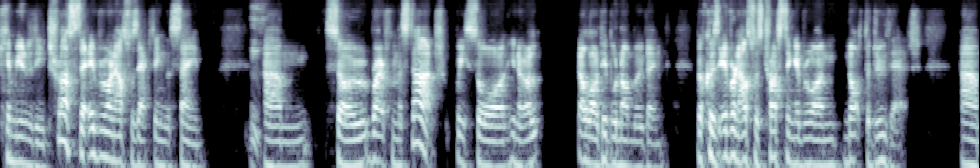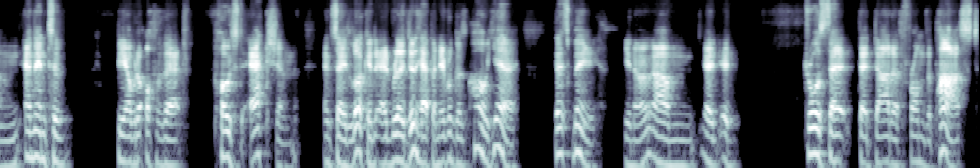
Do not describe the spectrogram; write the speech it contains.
community trust that everyone else was acting the same. Mm. Um, so right from the start, we saw you know a, a, lot of people not moving because everyone else was trusting everyone not to do that, um, and then to be able to offer that post action and say, look, it, it, really did happen. Everyone goes, oh yeah, that's me. You know, um, it, it draws that that data from the past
